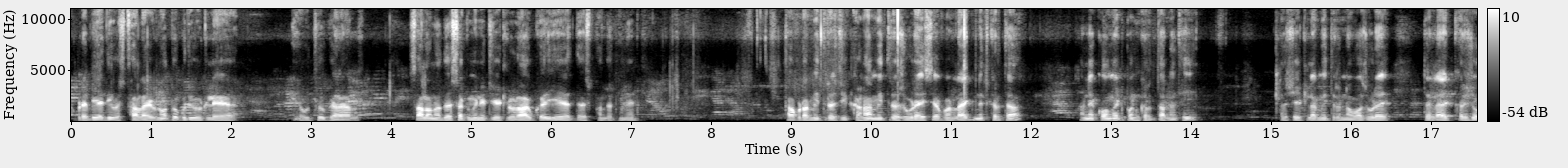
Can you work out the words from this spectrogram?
આપણે બે દિવસથી લાઈવ નહોતું કર્યું એટલે એવું થયું કે સાલોના દસેક મિનિટ જેટલું લાઈવ કરીએ, દસ પંદર મિનિટ. તો આપણા મિત્ર જે ઘણા મિત્ર જોડાય છે પણ લાઈક નથી કરતા અને કોમેન્ટ પણ કરતા નથી. એટલા મિત્ર નવા જોડાય તે લાઈક કરજો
